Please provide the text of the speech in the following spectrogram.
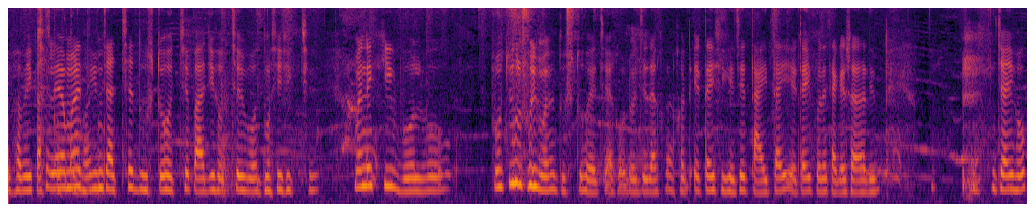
এভাবেই কাজ ছেলে আমার দিন যাচ্ছে দুষ্ট হচ্ছে পাজি হচ্ছে বদমাশি শিখছে। মানে কি বলব? প্রচুর পরিমাণে দুষ্ট হয়েছে এখন ওই যে দেখো এখন এটাই শিখেছে তাই তাই এটাই করে থাকে সারাদিন। যাই হোক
